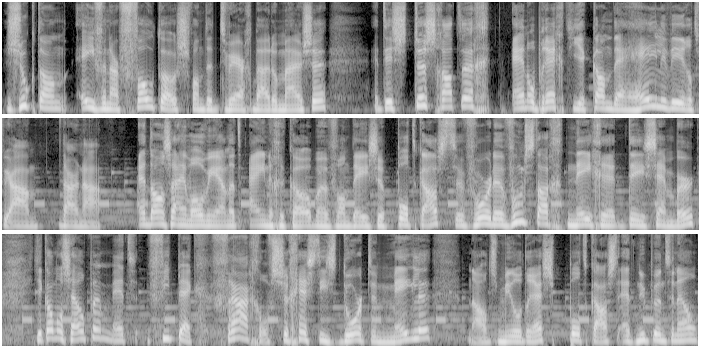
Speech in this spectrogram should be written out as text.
Zoek dan even naar foto's van de dwergbuidelmuizen. Het is te schattig en oprecht, je kan de hele wereld weer aan daarna. En dan zijn we alweer aan het einde gekomen van deze podcast voor de woensdag 9 december. Je kan ons helpen met feedback, vragen of suggesties door te mailen naar ons mailadres podcast.nu.nl,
